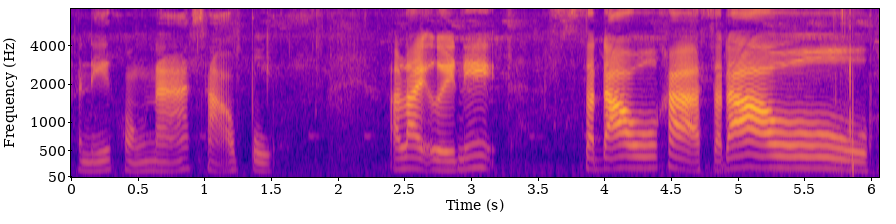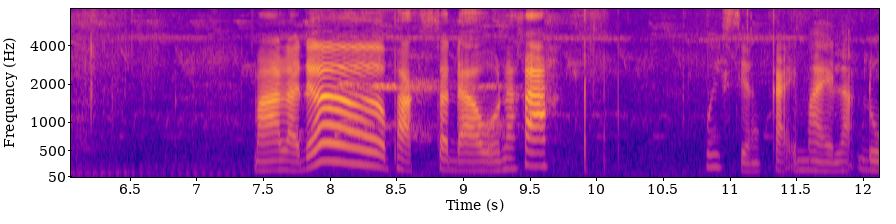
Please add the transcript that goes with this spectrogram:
อันนี้ของน้าสาวปลูก อะไรเอ่ยนี่สะเดาค่ะสะเดา มาละเด้อผักสะเดานะคะอุ้ยเสียงไก่ใหม่ละดู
